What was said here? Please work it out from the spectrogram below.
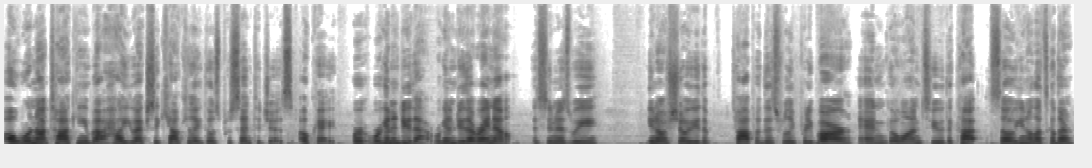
oh, we're not talking about how you actually calculate those percentages. Okay, we're, we're going to do that. We're going to do that right now. As soon as we, you know, show you the top of this really pretty bar and go on to the cut. So, you know, let's go there.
